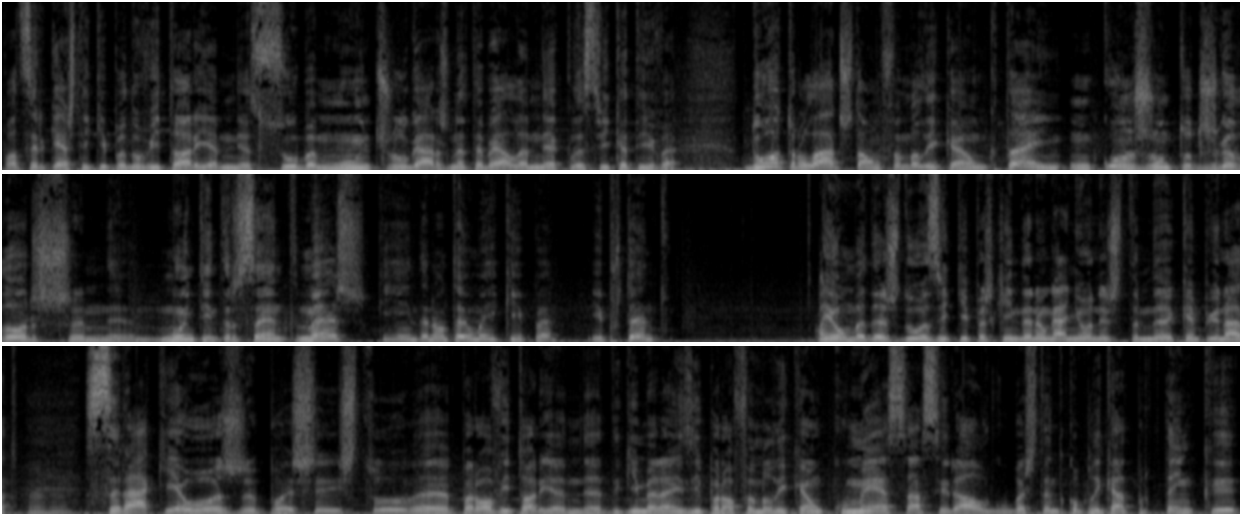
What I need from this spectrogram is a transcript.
pode ser que esta equipa do Vitória eh, suba muitos lugares na tabela eh, classificativa. Do outro lado está um Famalicão que tem um conjunto de jogadores eh, muito interessante, mas que ainda não tem uma equipa. E, portanto, é uma das duas equipas que ainda não ganhou neste campeonato. Será que é hoje? Pois isto para o Vitória de Guimarães e para o Famalicão começa a ser algo bastante complicado porque tem que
